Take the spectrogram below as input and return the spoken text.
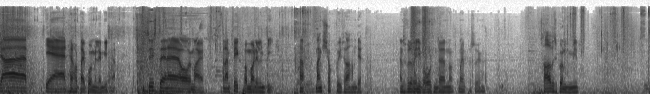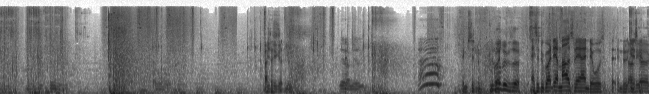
Ja, ja, han holdt bare i bund med LMG. Ja. Den sidste, han er over i mig. Han har en fake på mod LMG. Han har mange shockwaves har ham der. Han er selvfølgelig ind i volten, der er nok som regel et par stykker. 30 sekunder på mit. Så, ligger de jo. Det er med. Ah! Bimse, du, du, Du gør, er. altså, du gør det her meget sværere, end det overhovedet end du Der ligger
